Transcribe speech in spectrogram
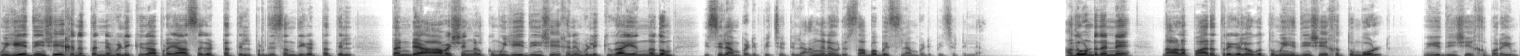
മുഹീദ്ദീൻ ഷെയ്ഖിനെ തന്നെ വിളിക്കുക പ്രയാസഘട്ടത്തിൽ പ്രതിസന്ധി ഘട്ടത്തിൽ തന്റെ ആവശ്യങ്ങൾക്ക് മുഹീദ്ദീൻ ഷെയ്ഖിനെ വിളിക്കുക എന്നതും ഇസ്ലാം പഠിപ്പിച്ചിട്ടില്ല. അങ്ങനെ ഒരു സബബ് ഇസ്ലാം പഠിപ്പിച്ചിട്ടില്ല. അതുകൊണ്ട് തന്നെ നാളെ പാരത്രിക ലോകത്ത് മുഹീദ്ദീൻ ഷെയ്ഖ് എത്തുമ്പോൾ മുഹീദ്ദീൻ ഷെയ്ഖ് പറയും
